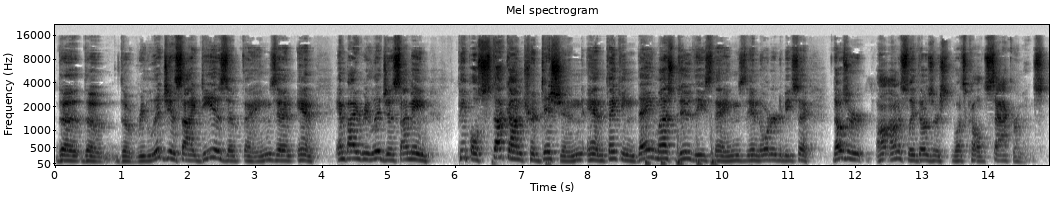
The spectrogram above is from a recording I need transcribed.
the the the religious ideas of things and and and by religious, I mean people stuck on tradition and thinking they must do these things in order to be saved. Those are, honestly, those are what's called sacraments.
